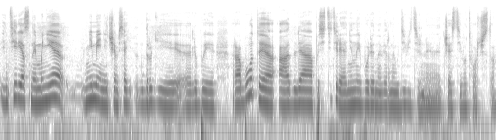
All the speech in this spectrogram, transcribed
интересны мне не менее, чем вся другие э, любые работы, а для посетителей они наиболее, наверное, удивительные части его творчества.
